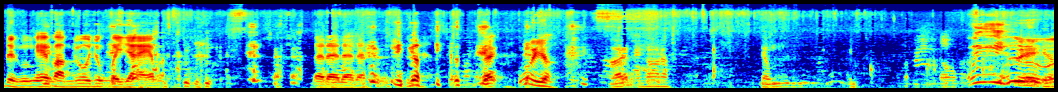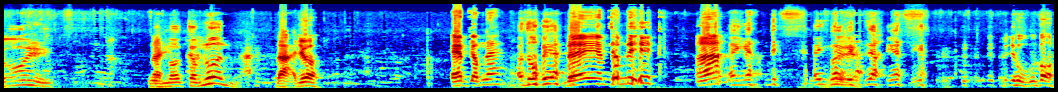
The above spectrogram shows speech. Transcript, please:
Đừng có nghe phạm vô dụng bầy dài em ạ. Đây đây đây đây. Đấy. Ui giời. Đấy. Ngon đâu chấm. Ôi này. Nó chấm luôn. Đã chưa? Em chấm đấy. À, thôi đấy em chấm đi hả? Anh ăn đi. Anh quay video anh ăn đi dù cái bảo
